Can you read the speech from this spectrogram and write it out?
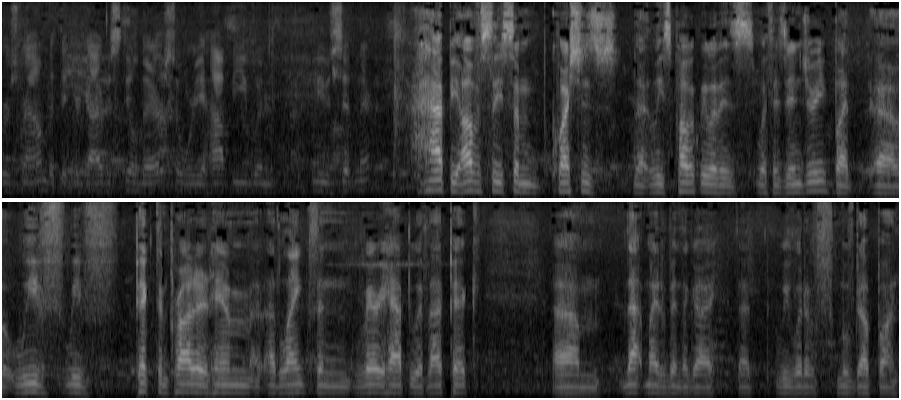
first round, but that your guy was still there. So were you happy when when he was sitting there? Happy. Obviously, some questions, at least publicly, with his with his injury, but uh, we've we've picked and prodded at him at length, and very happy with that pick. Um, that might have been the guy that we would have moved up on.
